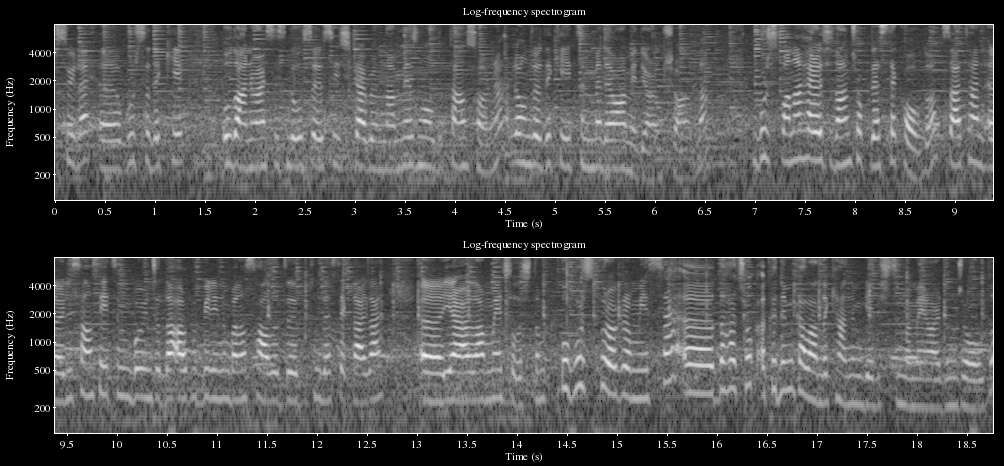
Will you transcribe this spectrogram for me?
Bursuyla e, Bursa'daki Uludağ Üniversitesi'nde Uluslararası İlişkiler bölümünden mezun olduktan sonra Londra'daki eğitimime devam ediyorum şu anda. Burs bana her açıdan çok destek oldu. Zaten e, lisans eğitimi boyunca da Avrupa Birliği'nin bana sağladığı bütün desteklerden e, yararlanmaya çalıştım. Bu burs programı ise e, daha çok akademik alanda kendimi geliştirmeme yardımcı oldu.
